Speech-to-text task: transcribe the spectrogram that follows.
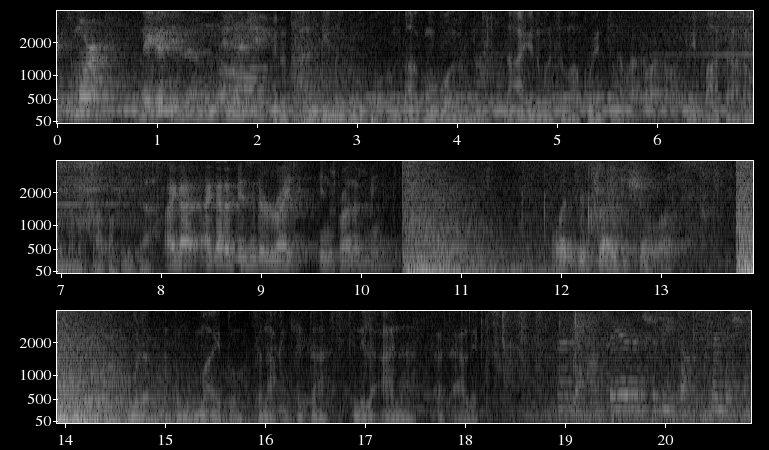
It's more negative ang energy. Pinuntahan din ng grupo ang bagong ballroom na ayon naman sa mga kwento, may bata raw na nagpapakita. I got I got a visitor right in front of me. What's it trying to show us? Nakakagulat na tumugma ito sa nakikita nila Ana at Alex. Wala, ang saya lang siya dito. Saya siya.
